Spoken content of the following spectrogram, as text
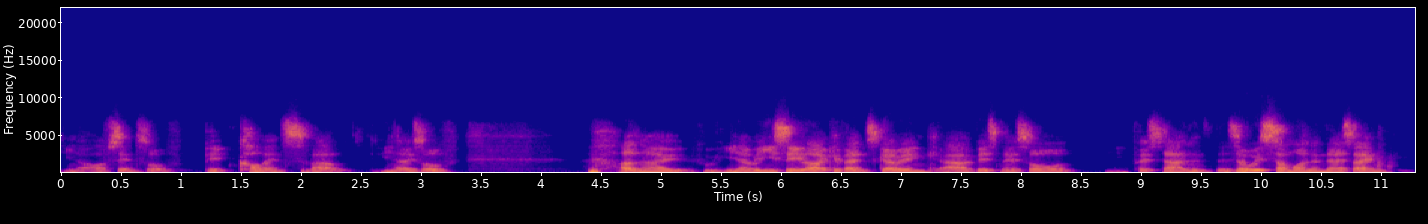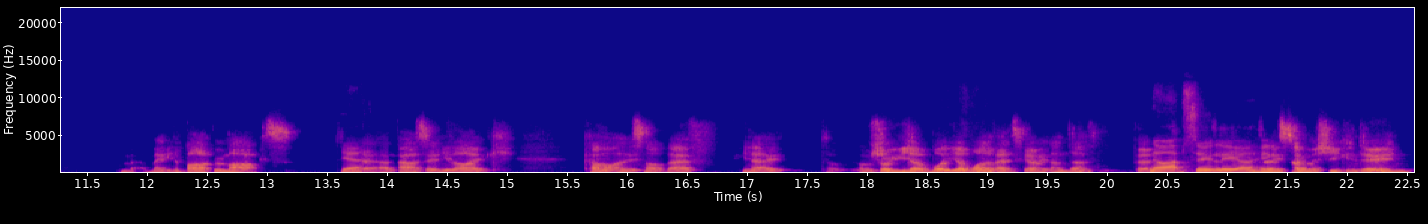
you know, I've seen sort of comments about you know sort of I don't know, you know, when you see like events going business or push down, there's always someone in there saying, making a bad remarks yeah. Uh, about it, and you're like, come on, it's not there. You know, I'm sure you don't. What you don't want events going under, but no, absolutely. There's only so much you can do in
